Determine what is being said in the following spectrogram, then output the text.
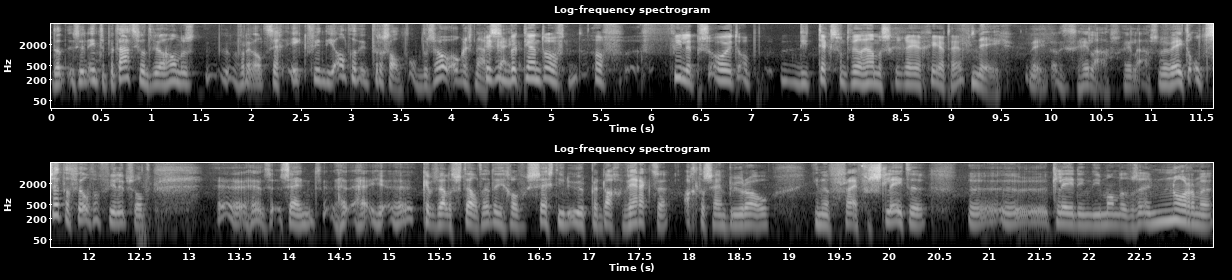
Dat is een interpretatie van het Wilhelmus, wat ik altijd zeg. Ik vind die altijd interessant om er zo ook eens naar is te kijken. Is het bekend of, of Philips ooit op die tekst van het Wilhelmus gereageerd heeft? Nee, nee, dat is helaas, helaas. We weten ontzettend veel van Philips, want uh, zijn, uh, ik heb het wel eens verteld, hè, dat hij geloof ik 16 uur per dag werkte achter zijn bureau in een vrij versleten uh, kleding. Die man, dat was een enorme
